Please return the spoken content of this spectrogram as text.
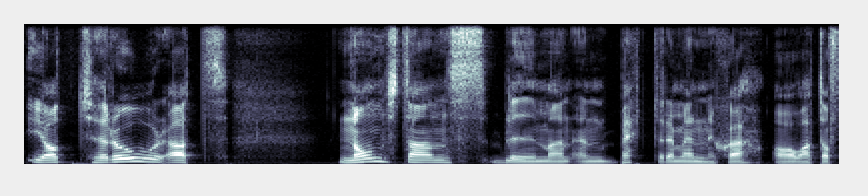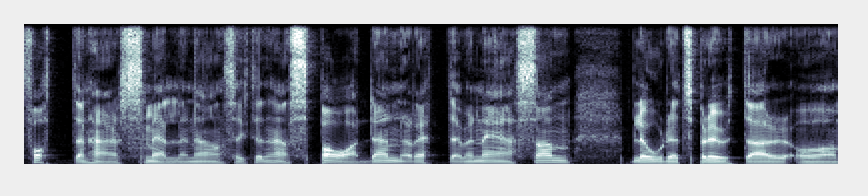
jag tror att Någonstans blir man en bättre människa av att ha fått den här smällen i ansiktet, den här spaden rätt över näsan. Blodet sprutar och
